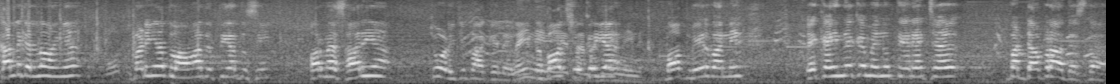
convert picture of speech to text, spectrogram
ਕੱਲ ਗੱਲਾਂ ਹੋਈਆਂ ਬੜੀਆਂ ਦੁਆਵਾਂ ਦਿੱਤੀਆਂ ਤੁਸੀਂ ਔਰ ਮੈਂ ਸਾਰੀਆਂ ਝੋਲੀ ਚ ਪਾ ਕੇ ਲੈ ਲਈ ਬਹੁਤ ਸ਼ੁਕਰੀਆ ਬਹੁਤ ਮਿਹਰਬਾਨੀ। ਇਹ ਕਹਿੰਦੇ ਕਿ ਮੈਨੂੰ ਤੇਰੇ 'ਚ ਵੱਡਾ ਭਰਾ ਦਿਸਦਾ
